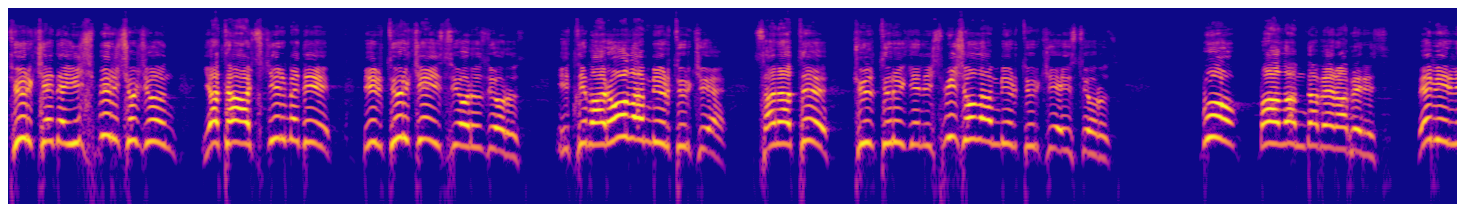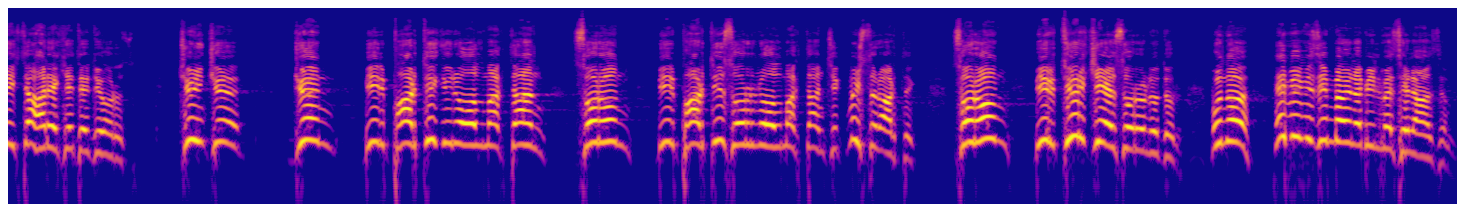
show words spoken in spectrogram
Türkiye'de hiçbir çocuğun yatağa aç girmediği bir Türkiye istiyoruz diyoruz. İtibarı olan bir Türkiye, sanatı, kültürü gelişmiş olan bir Türkiye istiyoruz. Bu bağlamda beraberiz ve birlikte hareket ediyoruz. Çünkü gün bir parti günü olmaktan, sorun bir parti sorunu olmaktan çıkmıştır artık. Sorun bir Türkiye sorunudur. Bunu hepimizin böyle bilmesi lazım.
